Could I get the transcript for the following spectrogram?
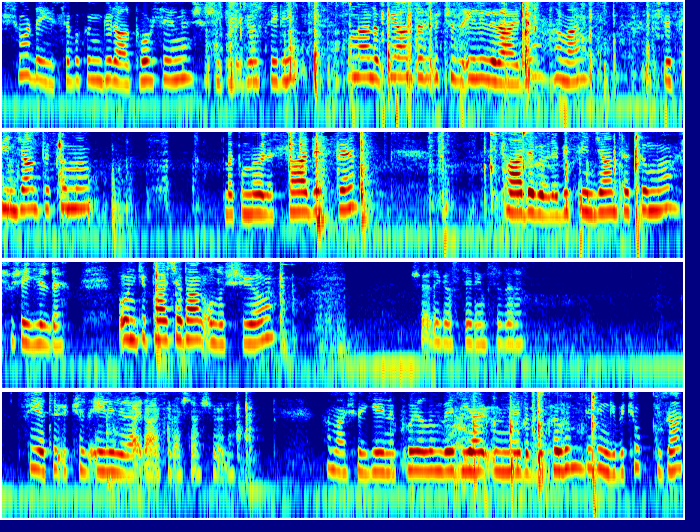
Şurada ise bakın Güral porseleni şu şekilde göstereyim. Bunlar da fiyatları 350 liraydı. Hemen şu fincan takımı. Bakın böyle sadesi. Sade böyle bir fincan takımı şu şekilde. 12 parçadan oluşuyor. Şöyle göstereyim sizlere. Fiyatı 350 liraydı arkadaşlar şöyle. Hemen şöyle yerine koyalım ve diğer ürünlere de bakalım. Dediğim gibi çok güzel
